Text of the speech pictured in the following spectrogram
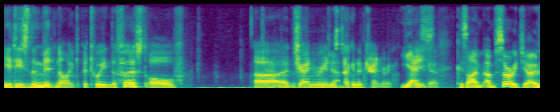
It is the midnight between the 1st of uh, January and the Jan. 2nd of January. Yes, There you go. because I'm, I'm sorry, Joe.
